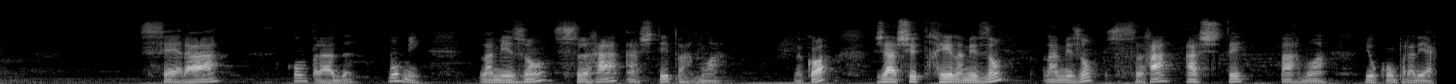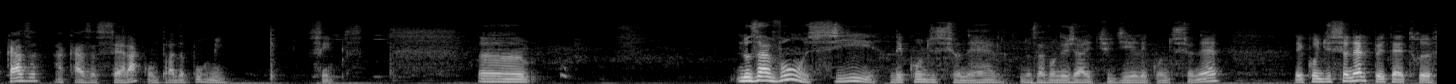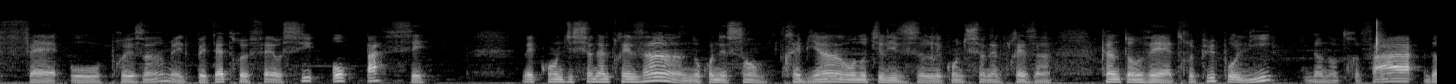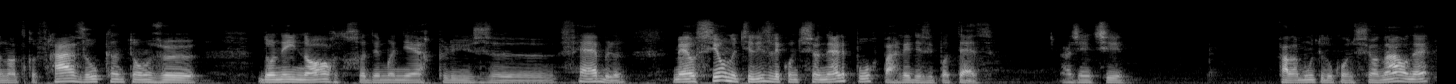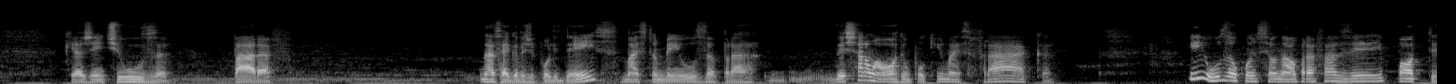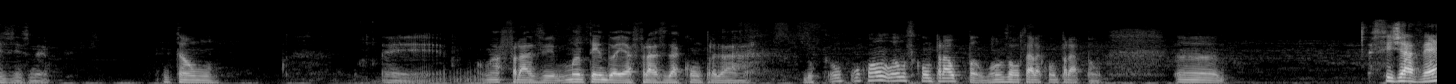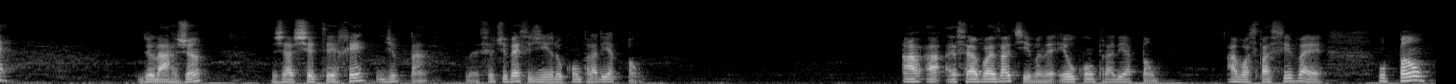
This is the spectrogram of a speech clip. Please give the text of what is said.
será comprada por mim. La maison sera achetée par moi. D'accord? J'achèterai la maison. La maison sera achetée par moi. Eu comprarei a casa. A casa será comprada por mim. Simples. Euh, nous avons aussi les conditionnels. Nous avons déjà étudié les conditionnels. Les conditionnels peut être fait au présent, mais il peut être fait aussi au passé. Les conditionnels présents, nous connaissons très bien, on utilise les conditionnels présents quand on veut être plus poli dans notre, dans notre phrase ou quand on veut donner une ordre de manière plus euh, faible, mais aussi on utilise les conditionnels pour parler des hypothèses. Fala muito do condicional, né? Que a gente usa para nas regras de polidez, mas também usa para deixar uma ordem um pouquinho mais fraca. E usa o condicional para fazer hipóteses, né? Então, é, uma frase, mantendo aí a frase da compra da. Do, vamos comprar o pão, vamos voltar a comprar pão. Uh, Si j'avais de l'argent, j'achèterais du pain. Se eu tivesse dinheiro, eu compraria pão. Essa é a voz ativa, né? Eu compraria pão. A voz passiva é: o pão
